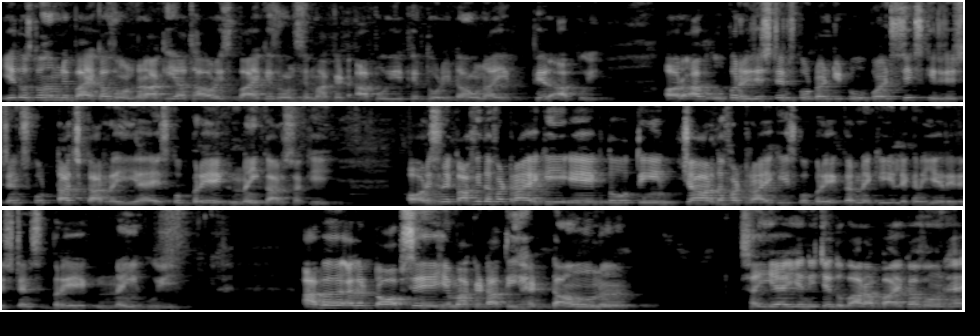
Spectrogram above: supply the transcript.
ये दोस्तों हमने बाय का जोन ड्रा किया था और इस बाय के जोन से मार्केट अप हुई, फिर थोड़ी डाउन आई, फिर अप हुई। और अब ऊपर रेजिस्टेंस को 22.6 की रेजिस्टेंस को टच कर रही है, इसको ब्रेक नहीं कर सकी। और इसने काफ़ी दफ़ा ट्राई की, एक, दो, तीन, चार दफ़ा ट्राई की इसको ब्रेक करने की, लेकिन ये रेजिस्टेंस ब्रेक नहीं हुई। अब अगर टॉप से ये मार्केट आती है डाउन सही है, ये नीचे दोबारा बाय का जोन है,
